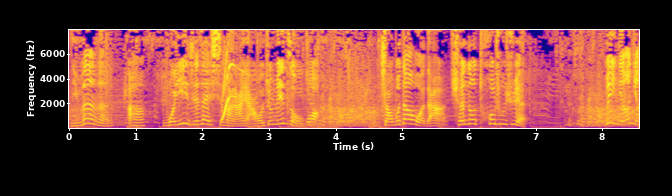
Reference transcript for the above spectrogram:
你问问啊，我一直在喜马拉雅，我就没走过，找不到我的全都拖出去。喂，牛牛。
